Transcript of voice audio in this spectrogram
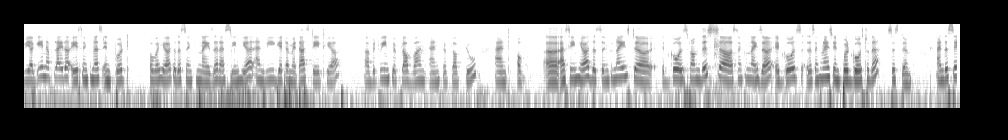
We again apply the asynchronous input over here to the synchronizer as seen here and we get a meta state here uh, between flip-flop 1 and flip-flop 2 and uh, as seen here the synchronized uh, it goes from this uh, synchronizer it goes the synchronized input goes to the system. And the same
